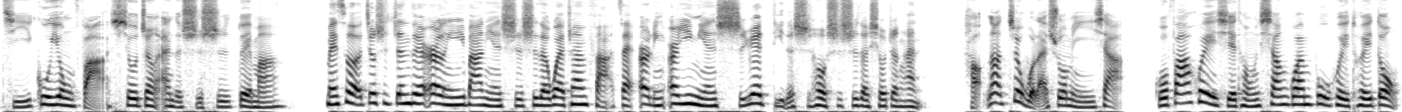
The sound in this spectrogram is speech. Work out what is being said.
及雇用法修正案的实施，对吗？没错，就是针对二零一八年实施的外专法，在二零二一年十月底的时候实施的修正案。好，那这我来说明一下，国发会协同相关部会推动，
